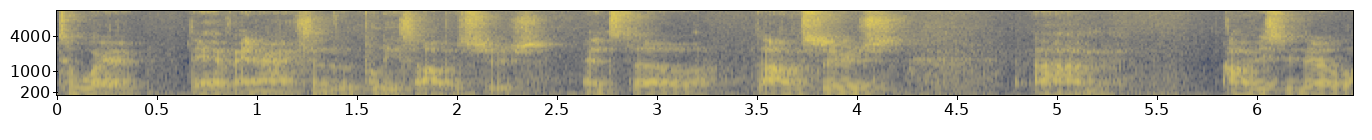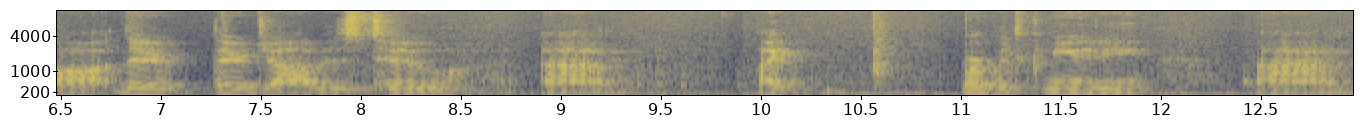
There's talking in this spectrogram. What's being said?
to where they have interactions with police officers, and so the officers, um, obviously, their law, their their job is to um, like work with the community, um,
